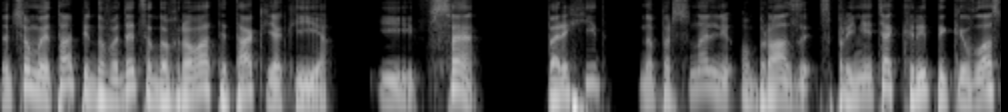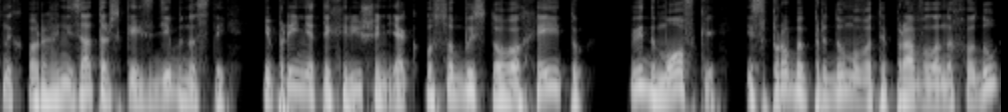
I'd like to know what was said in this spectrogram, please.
на цьому етапі доведеться догравати так, як є. І все. Перехід на персональні образи, сприйняття критики власних організаторських здібностей і прийнятих рішень як особистого хейту, відмовки і спроби придумувати правила на ходу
